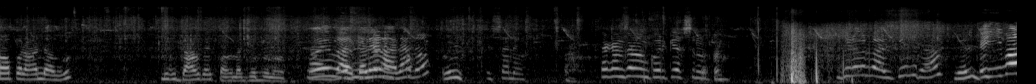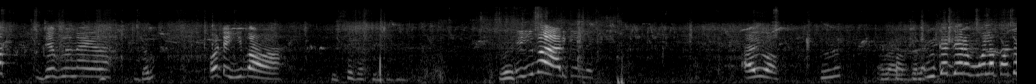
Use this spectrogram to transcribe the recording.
లోపల అన్నావు నీకు దావకాయ ఇస్తాను నా జబ్బులో సగం సగం కొరికేస్తున్నావు జేబులు ఉన్నాయి కదా. ఒకటి ఇవ్వవా ఇవ్వా. ఆడికి. అయ్యో. చూడు ఇంకా జర మూల పోతే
